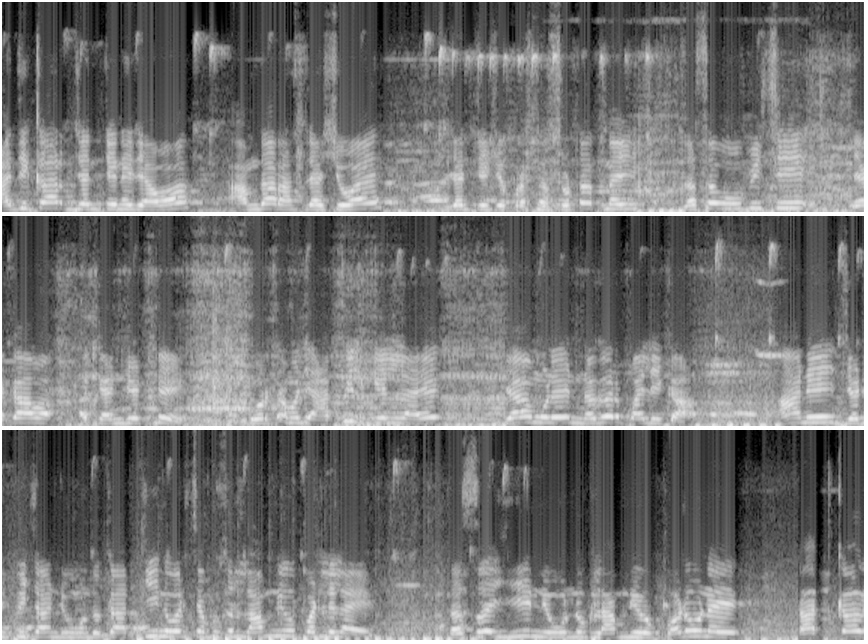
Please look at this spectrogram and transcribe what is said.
अधिकार जनतेने द्यावा. आमदार असल्याशिवाय जनतेचे प्रश्न सुटत नाही. जसं ओबीसी एका कॅन्डिडेटने कोर्टामध्ये अपील केलेलं आहे त्यामुळे नगरपालिका आणि झडपीच्या निवडणुका तीन वर्षापासून लांबणीवर पडलेल्या आहे तसं ही निवडणूक लांबणीवर पडू नये. तात्काळ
